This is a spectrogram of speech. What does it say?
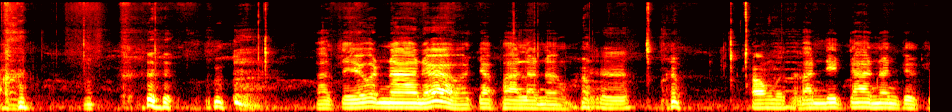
อา เสวนาเด้อว่าจะพาละนังเออเอามือบัณฑิตานันจะเส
